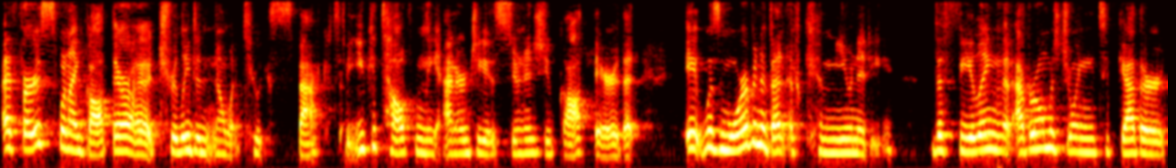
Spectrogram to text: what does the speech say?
At first, when I got there, I truly didn't know what to expect. But you could tell from the energy as soon as you got there that it was more of an event of community. The feeling that everyone was joining together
